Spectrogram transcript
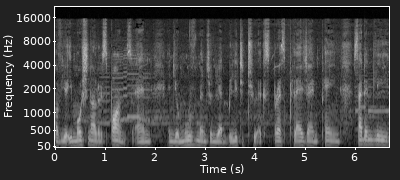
of your emotional response and and your movement and your ability to express pleasure and pain suddenly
